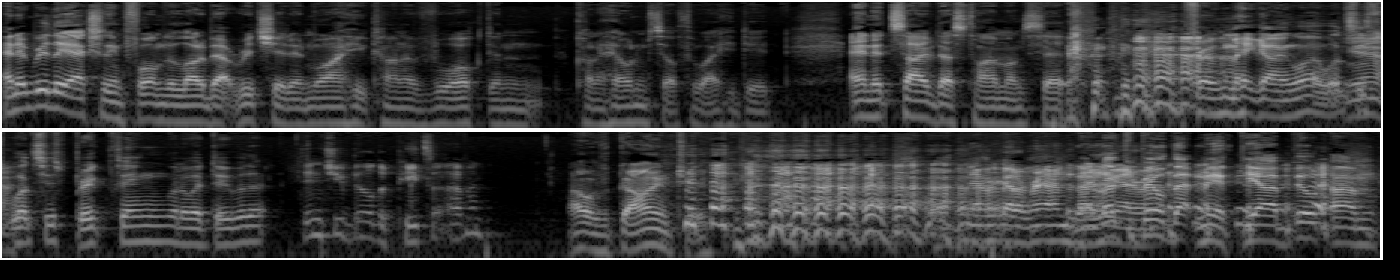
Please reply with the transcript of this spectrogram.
and it really actually informed a lot about Richard and why he kind of walked and kind of held himself the way he did. And it saved us time on set from me going, well, what's yeah. this? What's this brick thing? What do I do with it? Didn't you build a pizza oven? I was going to. Never got around to that. let's build that myth. Yeah, I built. Um,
